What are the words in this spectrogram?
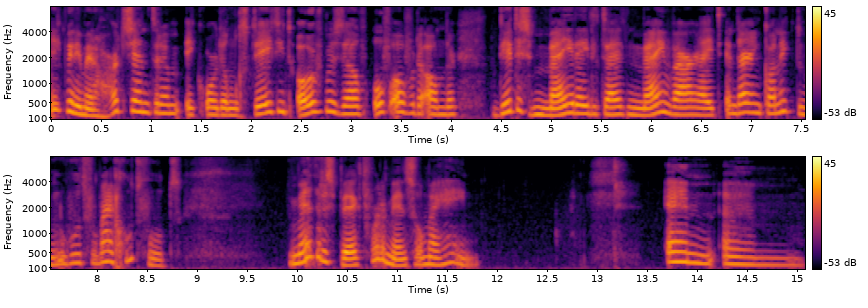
Ik ben in mijn hartcentrum. Ik oordeel nog steeds niet over mezelf of over de ander. Dit is mijn realiteit, mijn waarheid. En daarin kan ik doen hoe het voor mij goed voelt. Met respect voor de mensen om mij heen. En um,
